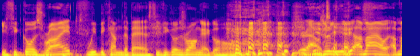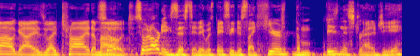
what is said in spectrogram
If it goes right, we become the best. If it goes wrong, I go home. Usually, I'm out. I'm out, guys. I tried. I'm so, out. so it already existed. It was basically just like here's the business strategy.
